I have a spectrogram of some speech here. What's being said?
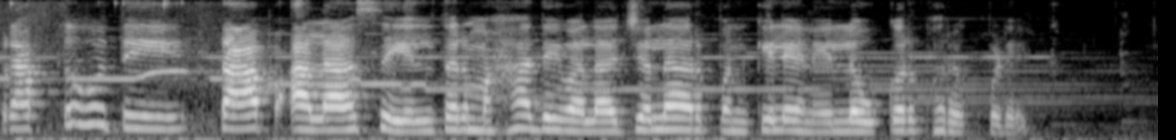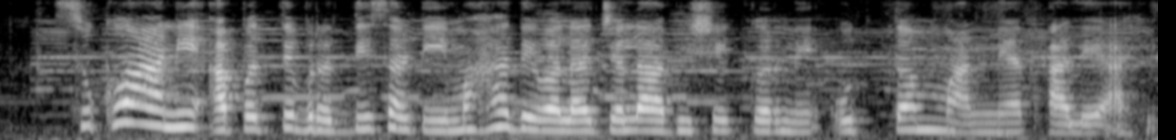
प्राप्त होते. ताप आला असेल तर महादेवाला जल अर्पण केल्याने लवकर फरक पडेल. सुख आणि आपत्य वृद्धीसाठी महादेवाला जलाभिषेक करणे उत्तम मानण्यात आले आहे.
